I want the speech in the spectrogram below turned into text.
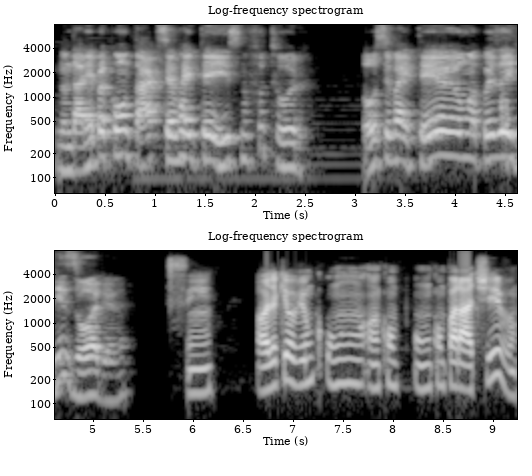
não dá nem para contar que você vai ter isso no futuro. Ou você vai ter uma coisa irrisória, né? Sim. Olha que eu vi um, um, um comparativo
